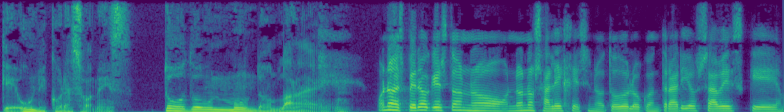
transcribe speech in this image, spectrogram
que une corazones. Todo un mundo online. Bueno, espero que esto no, no nos aleje, sino todo lo contrario. Sabes que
